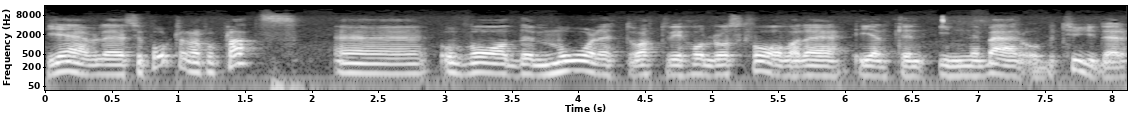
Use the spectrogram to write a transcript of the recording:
Gävle-supportrarna på plats. Eh, och vad målet och att vi håller oss kvar, vad det egentligen innebär och betyder.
